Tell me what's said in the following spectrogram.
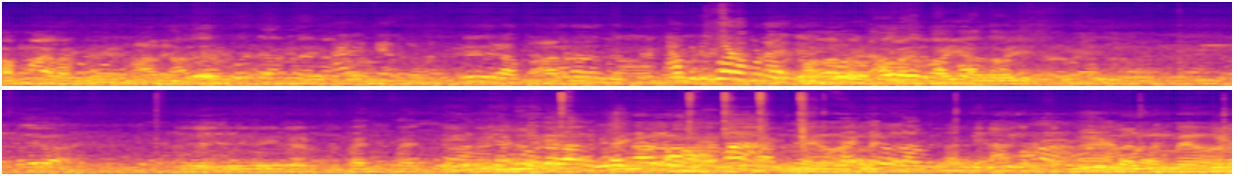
அம்மா அப்படி போடக்கூடாது ஒண்ணுமே வர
